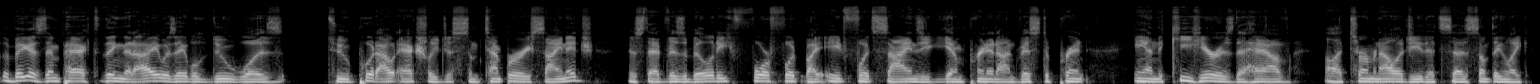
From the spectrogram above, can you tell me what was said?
the biggest impact thing that I was able to do was to put out actually just some temporary signage, just that visibility, four foot by eight foot signs. You can get them printed on Vistaprint. And the key here is to have uh, terminology that says something like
